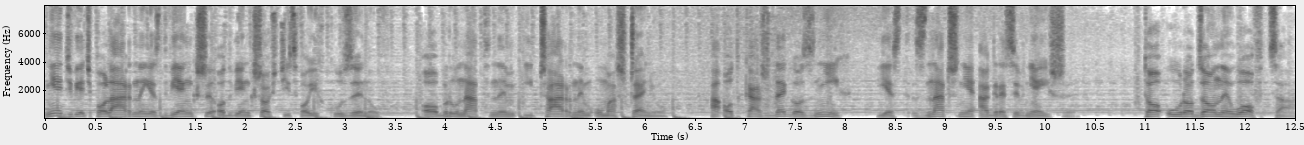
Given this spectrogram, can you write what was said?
Niedźwiedź polarny jest większy od większości swoich kuzynów, o brunatnym i czarnym umaszczeniu, a od każdego z nich jest znacznie agresywniejszy. To urodzony łowca,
